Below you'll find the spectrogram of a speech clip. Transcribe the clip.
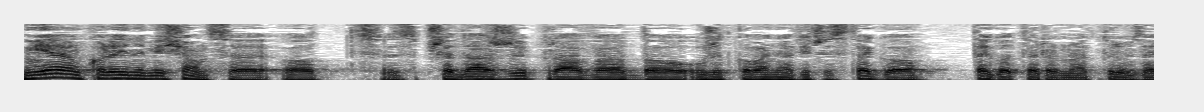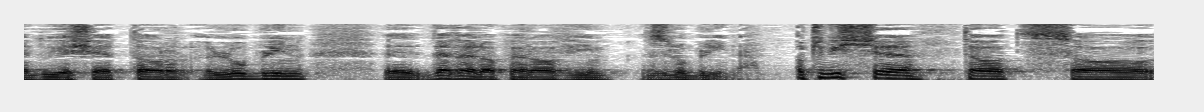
Mijają kolejne miesiące od sprzedaży prawa do użytkowania wieczystego tego terenu, na którym znajduje się tor Lublin, y, deweloperowi z Lublina. Oczywiście to, co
